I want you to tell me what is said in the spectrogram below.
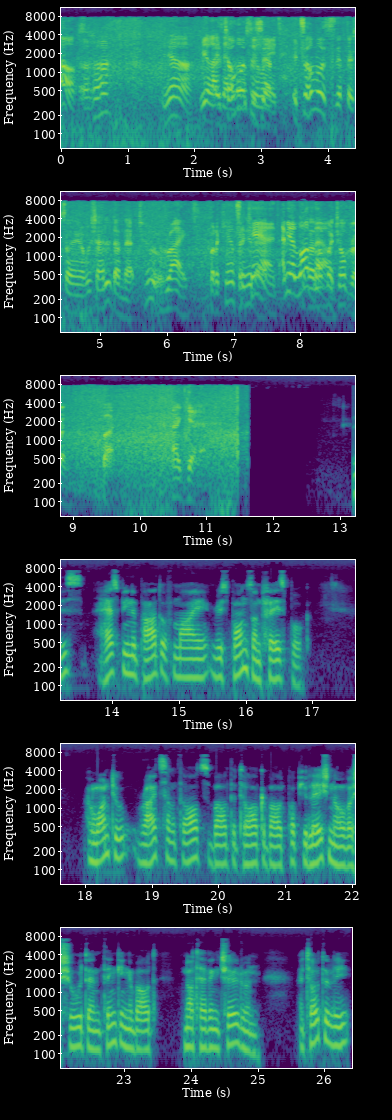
oh. Uh-huh yeah. Realize it's that almost as if it's almost as if they're saying, "I wish I'd have done that too." Right. But I can't say but I can't. that. I mean, I love them. I love my children. But I get it. This has been a part of my response on Facebook. I want to write some thoughts about the talk about population overshoot and thinking about not having children. I totally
